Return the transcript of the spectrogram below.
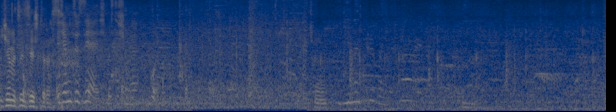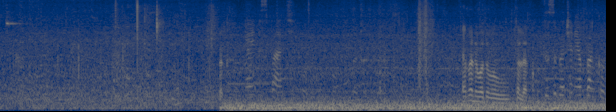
Idziemy coś zjeść teraz. Idziemy coś zjeść, bo jesteśmy głodni. Nie nagrywaj. Ja idę spać. Ja będę ładował telefon. Do zobaczenia w Bangkoku.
